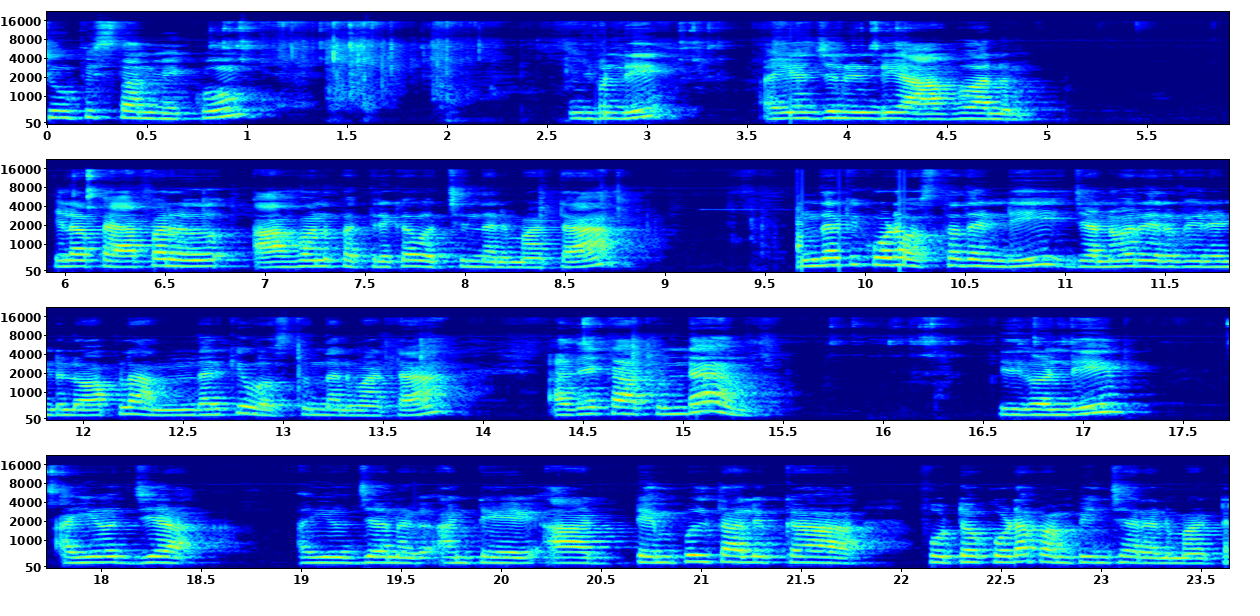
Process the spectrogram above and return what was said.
చూపిస్తాను మీకు. ఇదిగోండి అయోధ్య నుండి ఆహ్వానం. ఇలా పేపర్ ఆహ్వాన పత్రిక వచ్చిందనమాట. అందరికీ కూడా వస్తుందండి. జనవరి ఇరవై రెండు లోపల అందరికీ వస్తుందన్నమాట. అదే కాకుండా ఇదిగోండి అయోధ్య అయోధ్య అంటే ఆ టెంపుల్ తాలూకా ఫోటో కూడా పంపించారనమాట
